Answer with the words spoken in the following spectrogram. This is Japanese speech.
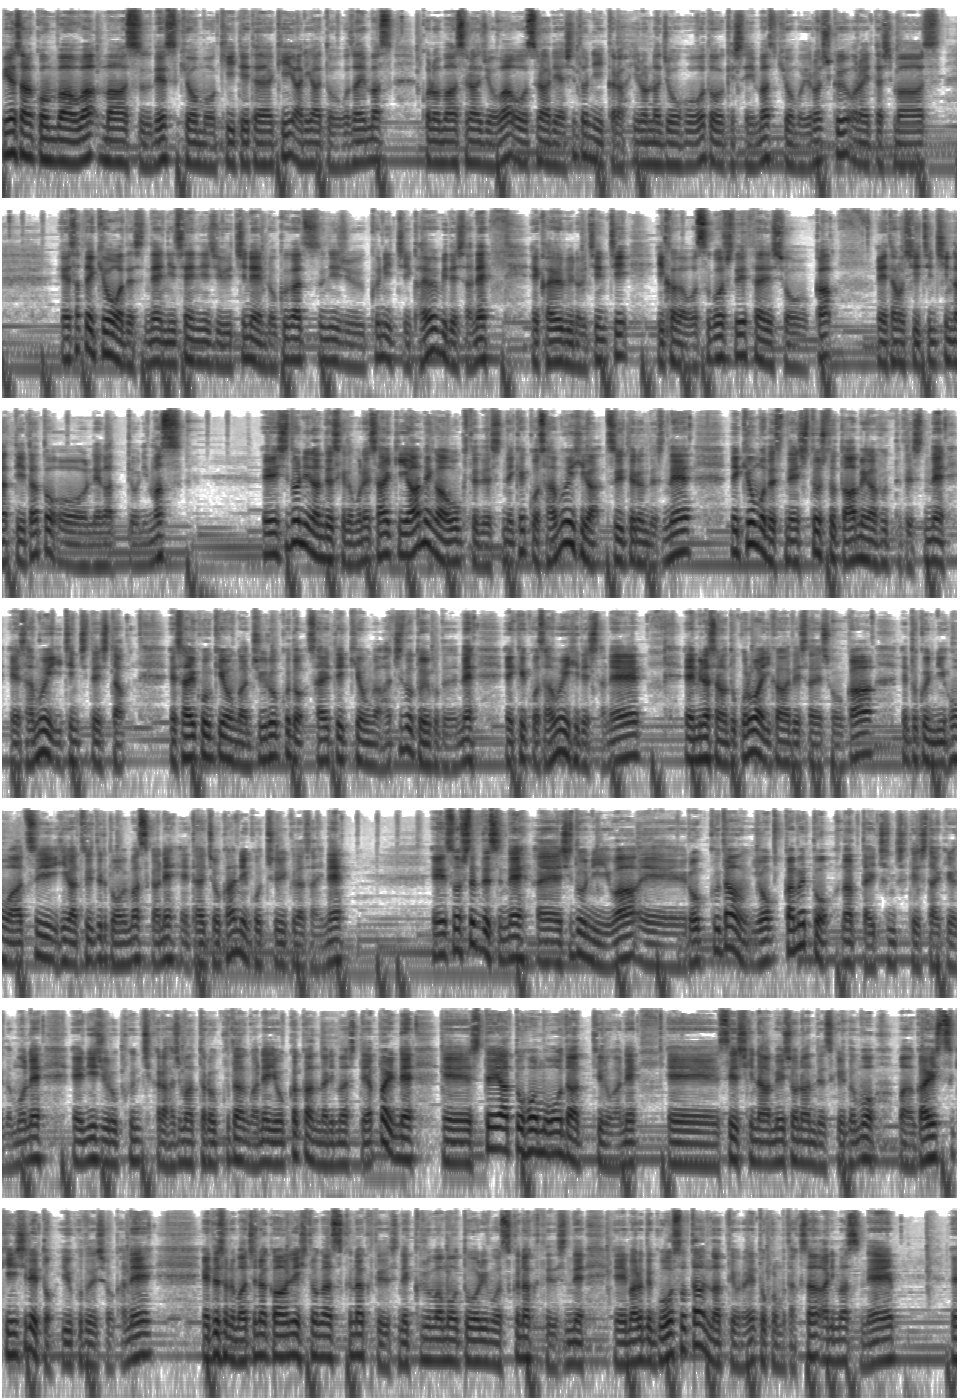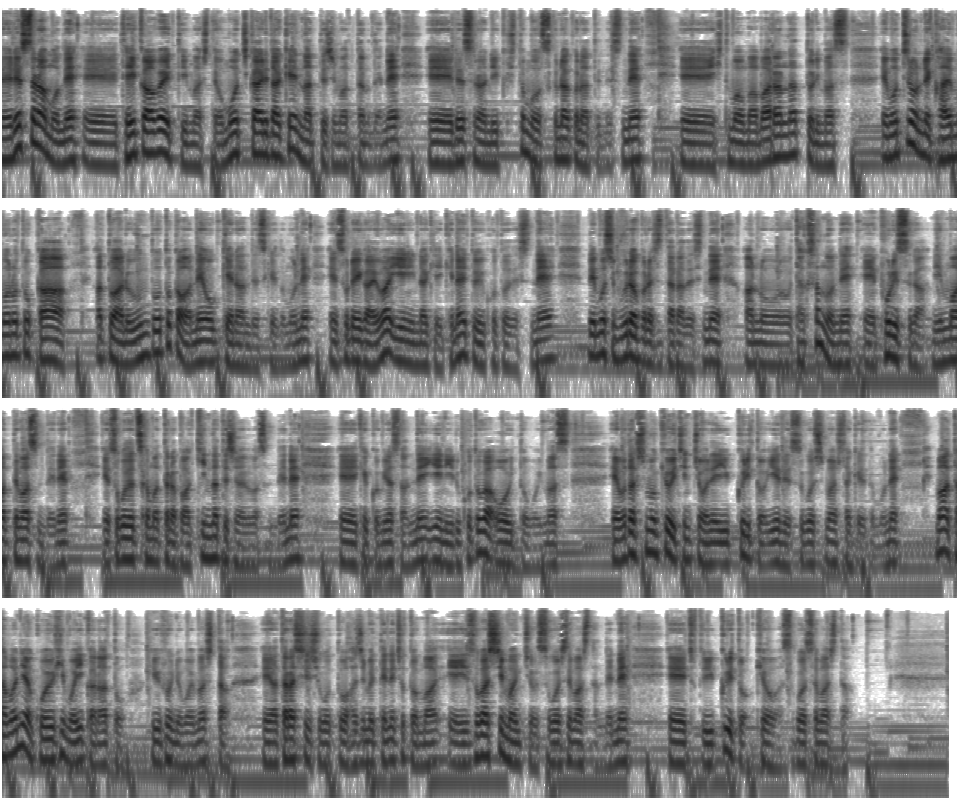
皆さんこんばんは、マースです。今日も聞いていただきありがとうございます。このマースラジオはオーストラリア・シドニーからいろんな情報をお届けしています。今日もよろしくお願いいたします。えさて今日はですね、2021年6月29日火曜日でしたね。え火曜日の一日、いかがお過ごしでしたでしょうか、え楽しい一日になっていたと願っております。えーシドニーなんですけどもね、最近雨が多くてですね、結構寒い日が続いてるんですね。で、今日もですね、しとしとと雨が降ってですね、えー寒い一日でした。えー最高気温が16度、最低気温が8度ということでね、え結構寒い日でしたね。え皆さんのところはいかがでしたでしょうか、え特に日本は暑い日が続いてると思いますがね、体調管理ご注意くださいね。えーそしてですね、えーシドニーは、えーロックダウン4日目となった1日でしたけれどもね、え26日から始まったロックダウンがね、4日間になりまして、やっぱりね、えステイアットホームオーダーっていうのがね、え正式な名称なんですけれども、まあ、外出禁止令ということでしょうかね。えですので街中はね、人が少なくてですね、車も通りも少なくてですね、えまるでゴーストタウンになったような、ね、ところもたくさんありますね。えーレストランもね、えーテイクアウェイと言いまして、お持ち帰りだけになってしまったのでね、えーレストランに行く人も少なくなってですね、え人もまばらになっております。えもちろんね、買い物とか、あとあの運動とかはね、OK なんですけれどもね、えそれ以外は家にいなきゃいけないということですね。で、もしブラブラしてたらですね、あのたくさんのね、えポリスが見回ってますんでね、えそこで捕まったら罰金になってしまいますんでね、え結構皆さんね、家にいることが多いと思います。え私も今日一日はね、ゆっくりと家で過ごしましたけれどもね、まあたまにはこういう日もいいかなとというふうに思いました。えー新しい仕事を始めてね、ちょっとまあ、え忙しい毎日を過ごしてましたんでね、えーちょっとゆっくりと今日は過ごせました。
